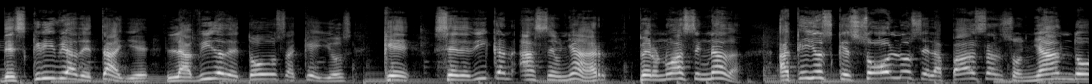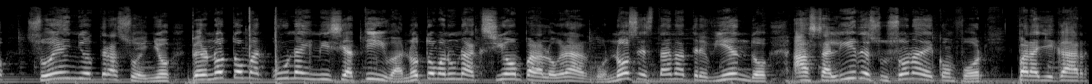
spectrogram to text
describe a detalle la vida de todos aquellos que se dedican a soñar pero no hacen nada. Aquellos que solo se la pasan soñando sueño tras sueño, pero no toman una iniciativa, no toman una acción para lograrlo, no se están atreviendo a salir de su zona de confort para llegar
